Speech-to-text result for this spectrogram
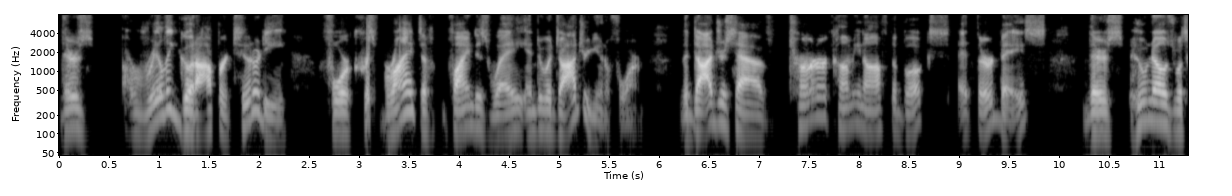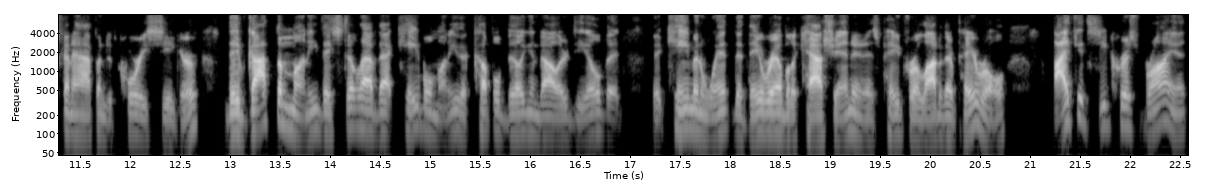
there's a really good opportunity for Kris Bryant to find his way into a Dodger uniform. The Dodgers have Turner coming off the books at third base. There's who knows what's going to happen to Corey Seager. They've got the money. They still have that cable money, the couple billion dollar deal that that came and went that they were able to cash in and has paid for a lot of their payroll. I could see Kris Bryant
